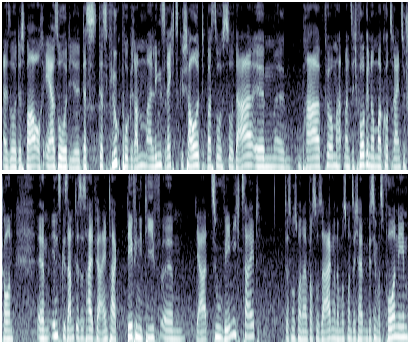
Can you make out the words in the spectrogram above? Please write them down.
Also das war auch eher so die, das, das Flugprogramm mal links, rechts geschaut, was so, so da. Ähm, ähm, ein paar Firmen hat man sich vorgenommen, mal kurz reinzuschauen. Ähm, insgesamt ist es halt für einen Tag definitiv ähm, ja, zu wenig Zeit. Das muss man einfach so sagen. Und da muss man sich halt ein bisschen was vornehmen.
